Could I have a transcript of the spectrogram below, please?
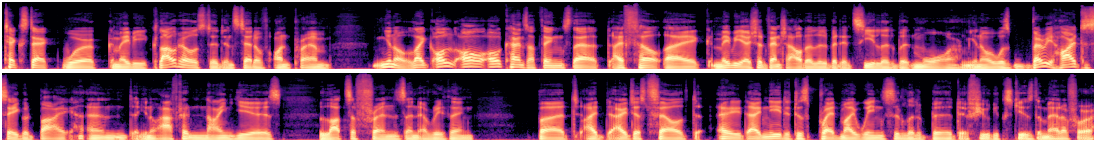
tech stack work, maybe cloud hosted instead of on prem. You know, like all, all all kinds of things that I felt like maybe I should venture out a little bit and see a little bit more. You know, it was very hard to say goodbye, and you know, after nine years, lots of friends and everything but I, I just felt I, I needed to spread my wings a little bit, if you excuse the metaphor.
